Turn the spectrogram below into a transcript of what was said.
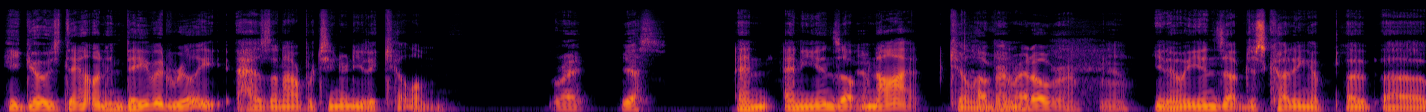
he goes down, and David really has an opportunity to kill him, Right. Yes. and and he ends up Yeah. not killing Hovering him. right over him. Yeah. You know, he ends up just cutting a a, a,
